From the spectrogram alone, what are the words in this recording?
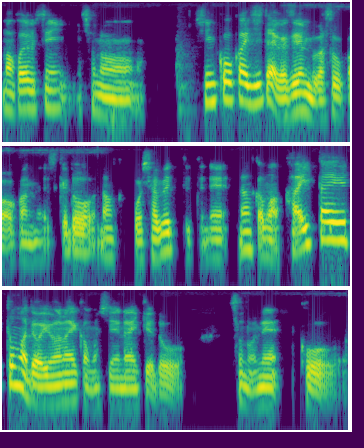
まあこれ別に、その、振興会自体が全部がそうかわかんないですけど、なんかこう喋っててね、なんかまあ解体とまでは言わないかもしれないけど、そのね、こう、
